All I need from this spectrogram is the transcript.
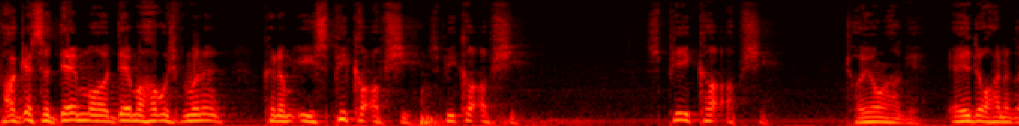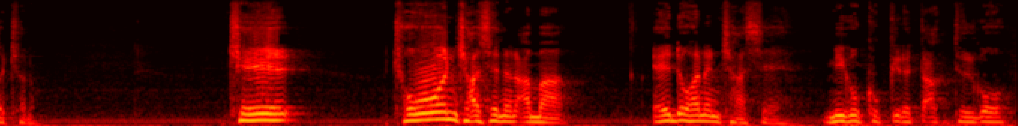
밖에서 데모 데모 하고 싶으면은 그럼 이 스피커 없이 스피커 없이 스피커 없이 조용하게 애도하는 것처럼. 제일 좋은 자세는 아마 애도하는 자세 미국 국기를 딱 들고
